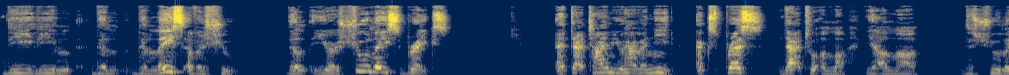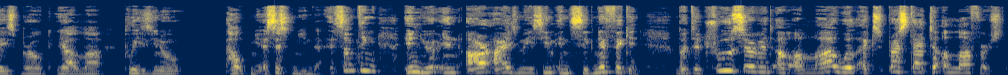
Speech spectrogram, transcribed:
the the the, the lace of a shoe. The, your shoelace breaks. At that time you have a need. Express that to Allah. Ya Allah, the shoelace broke. Ya Allah, please, you know, help me, assist me in that. It's something in your in our eyes may seem insignificant, but the true servant of Allah will express that to Allah first.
